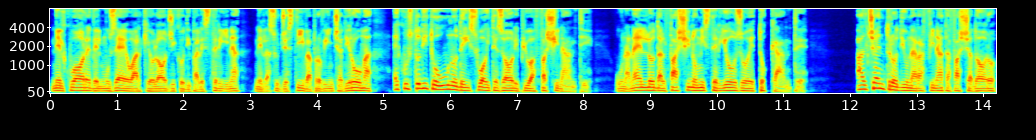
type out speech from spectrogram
Nel cuore del Museo archeologico di Palestrina, nella suggestiva provincia di Roma, è custodito uno dei suoi tesori più affascinanti, un anello dal fascino misterioso e toccante. Al centro di una raffinata fascia d'oro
